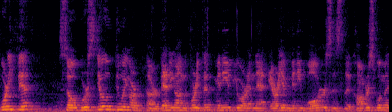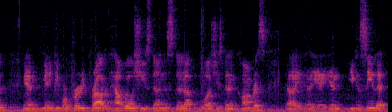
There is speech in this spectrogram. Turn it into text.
45th, so we're still doing our, our vetting on the 45th. Many of you are in that area. Mimi Walters is the congresswoman and many people are pretty proud of how well she's done and stood up while she's been in Congress. Uh, and you can see that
